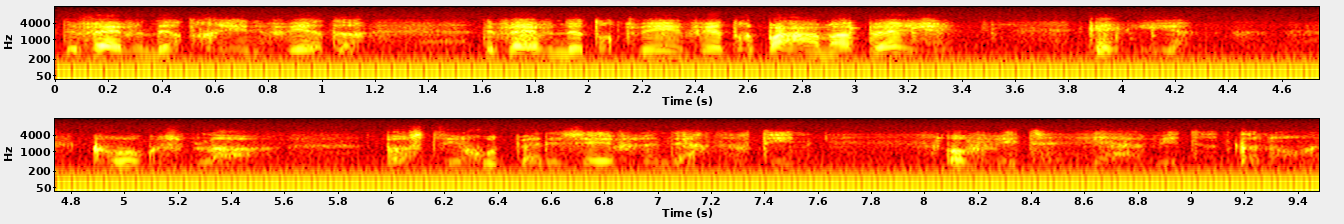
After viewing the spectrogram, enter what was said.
De 3541, de 3542 Bahama Beige. Kijk hier, krokusblauw. Past hier goed bij de 3710. Of wit, ja, wit, dat kan ook.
